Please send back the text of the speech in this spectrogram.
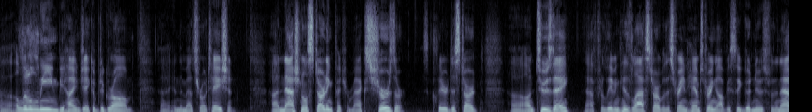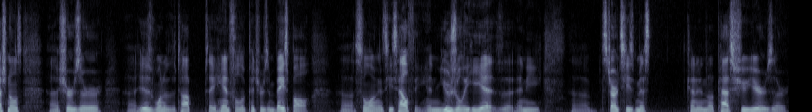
a little lean behind Jacob DeGrom in the Mets rotation. Uh, national starting pitcher Max Scherzer is cleared to start uh, on Tuesday after leaving his last start with a strained hamstring. Obviously, good news for the Nationals. Uh, Scherzer uh, is one of the top, say, handful of pitchers in baseball, uh, so long as he's healthy, and usually he is. Uh, any starts he's missed, kind of in the past few years, are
